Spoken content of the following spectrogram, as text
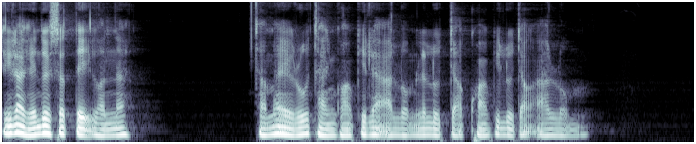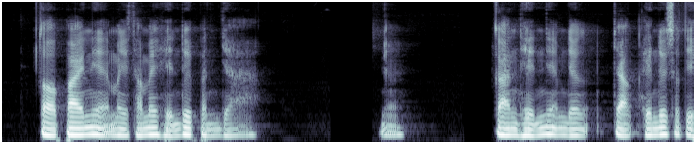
ที่เราเห็นด้วยสติก่อนนะทำให้รู้ทันความคิดและอารมณ์ และหลุดจากความคิดหลุดจากอารมณ์ ต่อไปเนี่ยมันจะทำให้เห็นด้วยปัญญานะการเห็นเนี่ยมันจะจากเห็นด้วยสติ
